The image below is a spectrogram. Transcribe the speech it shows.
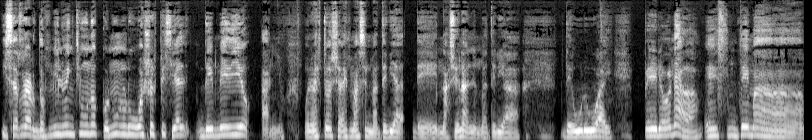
y cerrar 2021 con un uruguayo especial de medio año. Bueno, esto ya es más en materia de nacional, en materia de Uruguay. Pero nada, es un tema,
